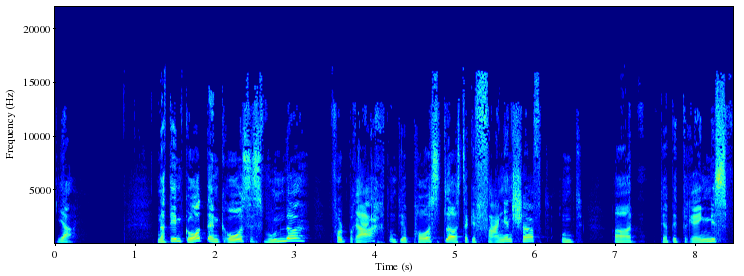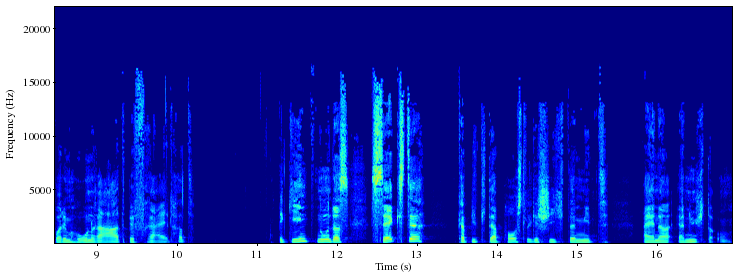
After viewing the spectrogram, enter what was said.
Ja, nachdem Gott ein großes Wunder vollbracht und die Apostel aus der Gefangenschaft und äh, der Bedrängnis vor dem Hohen Rat befreit hat, beginnt nun das sechste Kapitel der Apostelgeschichte mit einer Ernüchterung.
